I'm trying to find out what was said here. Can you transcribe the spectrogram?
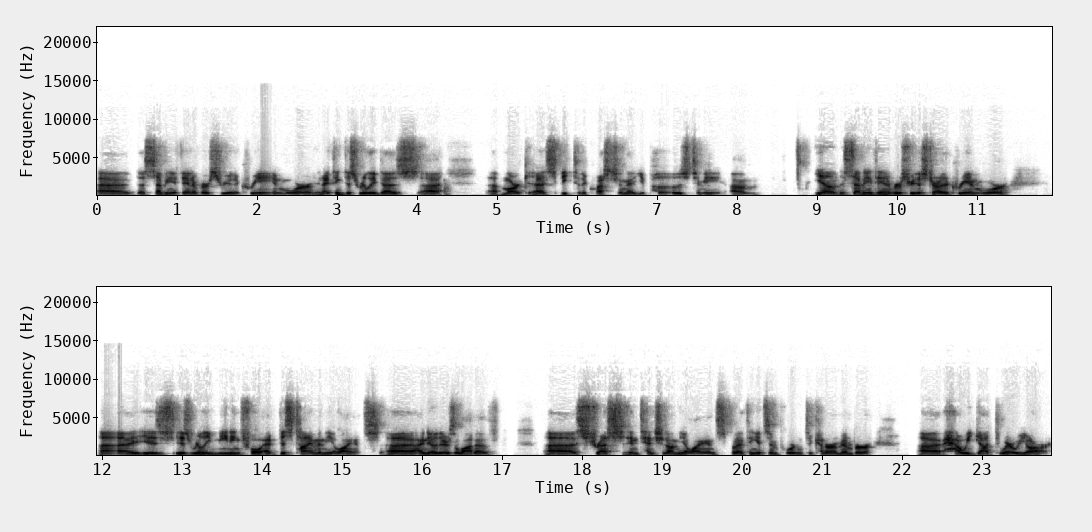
uh, the 70th anniversary of the Korean War. And I think this really does, uh, uh, Mark, uh, speak to the question that you posed to me. Um, you know, the 70th anniversary of the start of the Korean War uh, is is really meaningful at this time in the alliance. Uh, I know there's a lot of stress and tension on the alliance, but I think it's important to kind of remember how we got to where we are.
